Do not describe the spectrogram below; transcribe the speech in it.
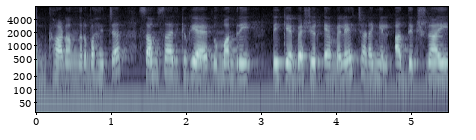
ഉദ്ഘാടനം നിർവഹിച്ച് സംസാരിക്കുകയായിരുന്നു മന്ത്രി. P K Basheer M L A ചടങ്ങിൽ അധ്യക്ഷനായി.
